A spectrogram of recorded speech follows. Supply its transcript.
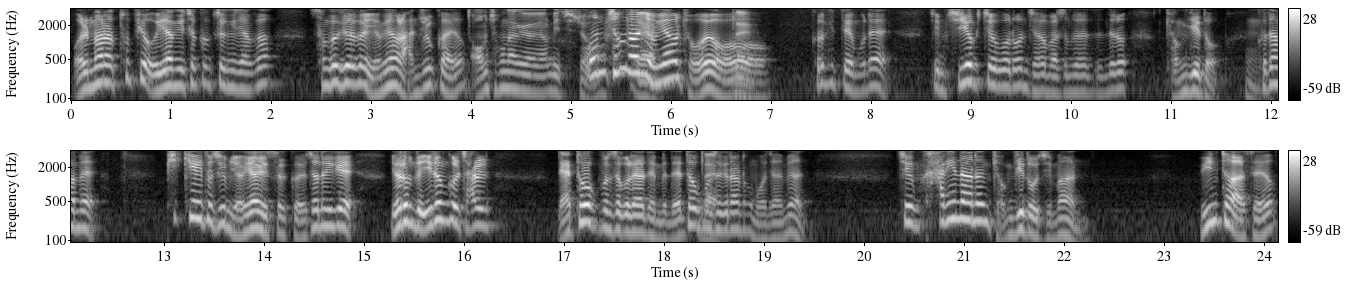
얼마나 투표 의향이 적극적이냐가 선거 결과에 영향을 안 줄까요? 엄청나게 영향을 미치죠. 엄청난 네. 영향을 줘요. 네. 그렇기 때문에 지금 지역적으로는 제가 말씀드렸던 대로 경기도 음. 그 다음에 PK도 지금 영향이 있을 거예요. 저는 이게 여러분들 이런 걸 잘 네트워크 분석을 해야 됩니다. 네트워크 네. 분석이라는 건 뭐냐면 지금 카리나는 경기도지만 윈터 아세요?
